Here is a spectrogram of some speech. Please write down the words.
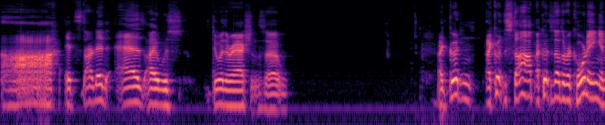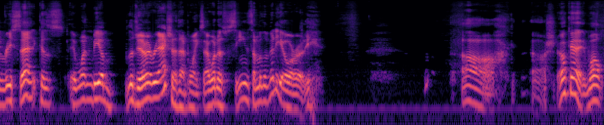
Ah, it started as I was doing the reaction, so I couldn't I couldn't stop. I couldn't stop the recording and reset because it wouldn't be a legitimate reaction at that point. Because I would have seen some of the video already. Oh gosh. Okay. Well,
